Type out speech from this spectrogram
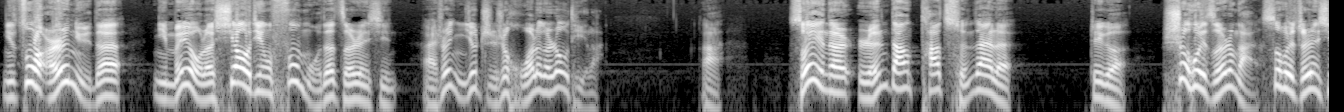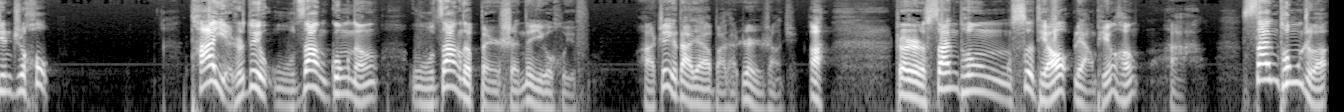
你做儿女的，你没有了孝敬父母的责任心，哎，所以你就只是活了个肉体了，啊，所以呢，人当他存在了这个社会责任感、社会责任心之后。它也是对五脏功能、五脏的本神的一个恢复，啊，这个大家要把它认识上去啊。这是三通四调两平衡啊。三通者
